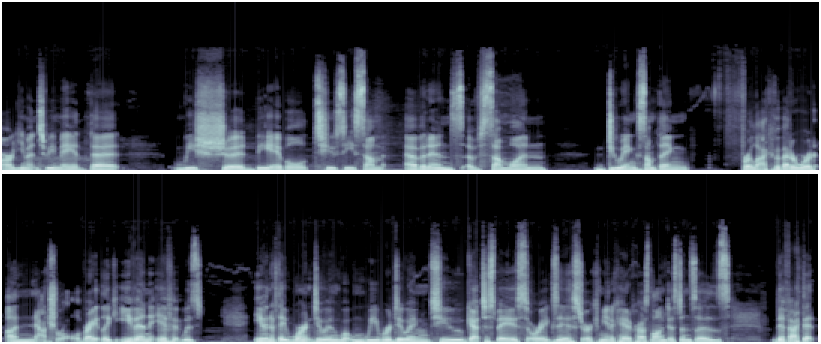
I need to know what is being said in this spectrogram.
argument to be made that we should be able to see some evidence of someone doing something for lack of a better word unnatural right? Like even if it hmm. was even if they weren't doing what we were doing to get to space or exist or communicate across long distances the fact that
